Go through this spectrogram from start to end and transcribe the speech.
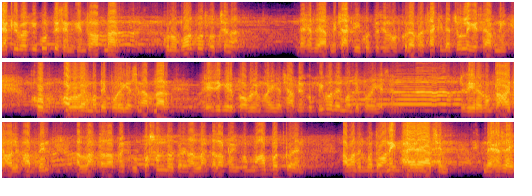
চাকরি বাকরি করতেছেন, কিন্তু আপনার কোনো বরকত হচ্ছে না। দেখা যায় আপনি চাকরি করতেছেন, হুট করে আপনার চাকরিটা চলে গেছে, আপনি খুব অভাবের মধ্যে পড়ে গেছেন, আপনার রিজিকের প্রবলেম হয়ে গেছে, আপনি খুব বিপদের মধ্যে পড়ে গেছেন। যদি এরকমটা হয়, তাহলে ভাববেন, আল্লাহ তালা আপনাকে খুব পছন্দ করেন, আল্লাহ তালা আপনাকে খুব মহাব্বত করেন। আমাদের মধ্যে অনেক ভাইয়েরাই আছেন, দেখা যায়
